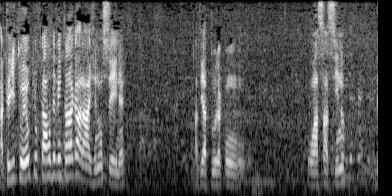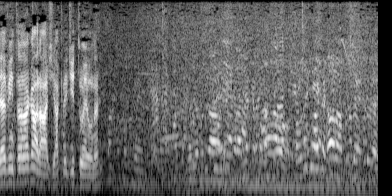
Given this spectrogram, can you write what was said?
acredito eu que o carro deve entrar na garagem, não sei, né? A viatura com o assassino deve entrar na garagem, acredito eu, né? Tudo bem, tudo bem.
